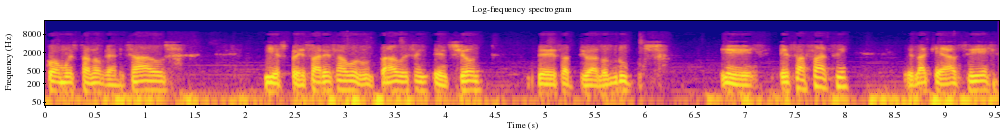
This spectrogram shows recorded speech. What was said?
cómo están organizados y expresar esa voluntad o esa intención de desactivar los grupos. Eh, esa fase es la que hace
